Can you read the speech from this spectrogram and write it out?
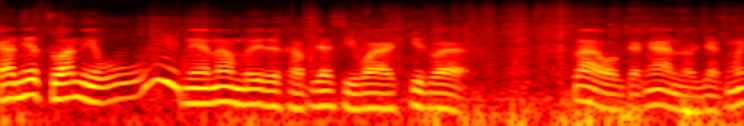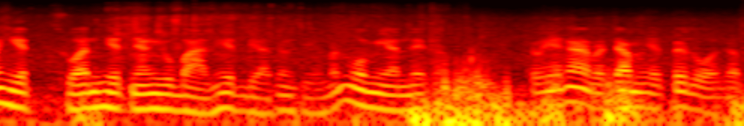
การเฮ็ดสวนนี่โอ้ยแนะนำเลยเด้อครับอย่าสิว่าคิดว่าล่าออกจากงานเราอยากมาเฮ็ดสวนเฮ็ดหยังอยู่บ้านเฮ็ดเบียดจังซี่มันโมเมียนเลยครับเราเฮ็ดงานประจำเฮ็ดไปโหลดครับ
